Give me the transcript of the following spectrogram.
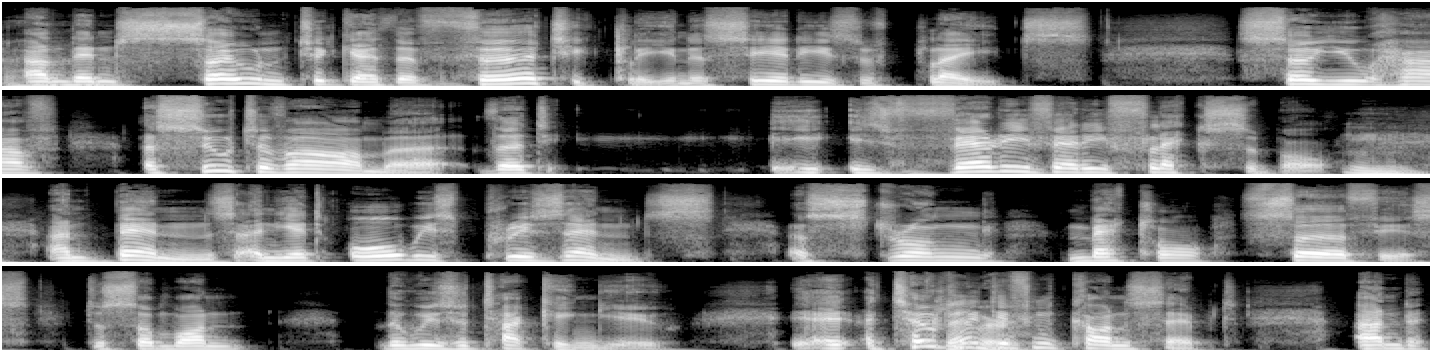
uh-huh. and then sewn together vertically in a series of plates. So you have a suit of armor that is very, very flexible mm. and bends, and yet always presents a strong metal surface to someone who is attacking you. A, a totally Clever. different concept. And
